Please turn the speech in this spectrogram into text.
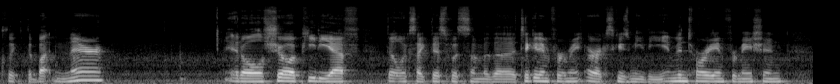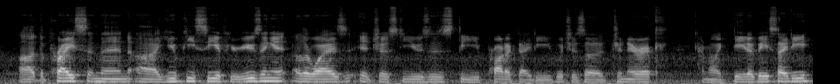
click the button there. It'll show a PDF that looks like this with some of the ticket information, or excuse me, the inventory information, uh, the price, and then uh, UPC if you're using it. Otherwise, it just uses the product ID, which is a generic kind of like database ID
